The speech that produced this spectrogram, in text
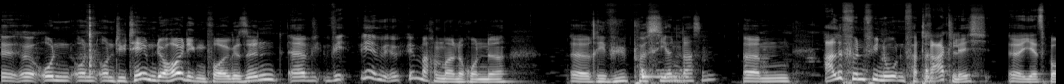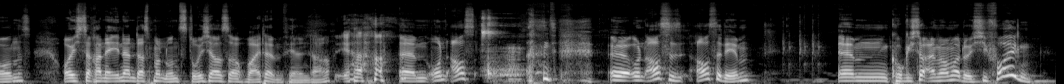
Äh, äh, und, und, und die Themen der heutigen Folge sind, äh, wir, wir, wir machen mal eine Runde äh, Revue passieren lassen. Ähm, alle fünf Minuten vertraglich äh, jetzt bei uns euch daran erinnern, dass man uns durchaus auch weiterempfehlen darf. Ja. Ähm, und aus, äh, und außer, außerdem ähm, gucke ich doch einfach mal durch die Folgen.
